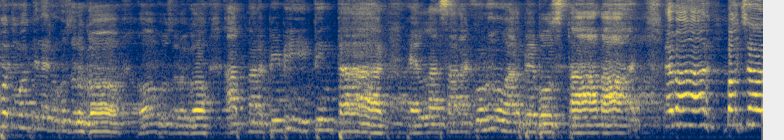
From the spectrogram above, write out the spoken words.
ফতুয়া দিলেন, হুজুর ও হুজুর আপনার বিবি তিন তালাক, এল্লা সারা কোনো আর ব্যবস্থা নাই। এবার বাচ্চার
